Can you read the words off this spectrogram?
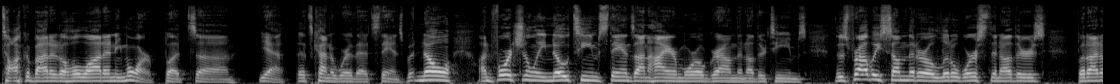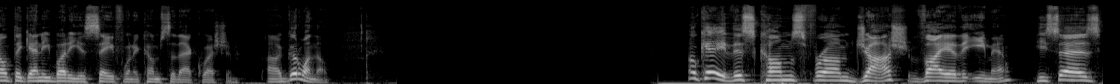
talk about it a whole lot anymore. But uh, yeah, that's kind of where that stands. But no, unfortunately, no team stands on higher moral ground than other teams. There's probably some that are a little worse than others, but I don't think anybody is safe when it comes to that question. Uh, good one, though. Okay, this comes from Josh via the email. He says,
